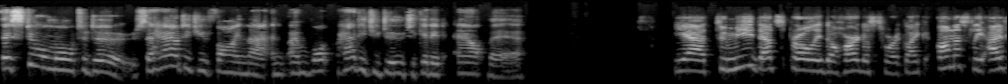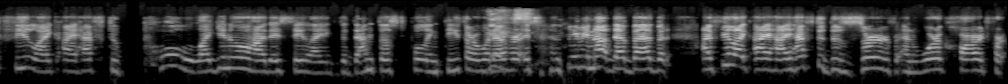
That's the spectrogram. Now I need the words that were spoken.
there's still more to do. So how did you find that and, and what how did you do to get it out there? yeah to me that's probably the hardest work like honestly i feel like i have to pull like you know how they say like the dentist pulling teeth or whatever yes. it's maybe not that bad but i feel like I, I have to deserve and work hard for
